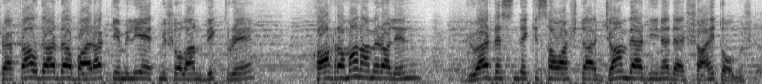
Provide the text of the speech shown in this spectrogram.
Trafalgar'da bayrak gemiliği etmiş olan Victory, kahraman amiralin güverdesindeki savaşta can verdiğine de şahit olmuştur.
